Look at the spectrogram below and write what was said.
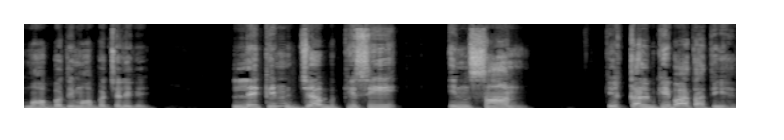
محبت ہی محبت چلی گئی۔ لیکن جب کسی انسان کے قلب کی بات آتی ہے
